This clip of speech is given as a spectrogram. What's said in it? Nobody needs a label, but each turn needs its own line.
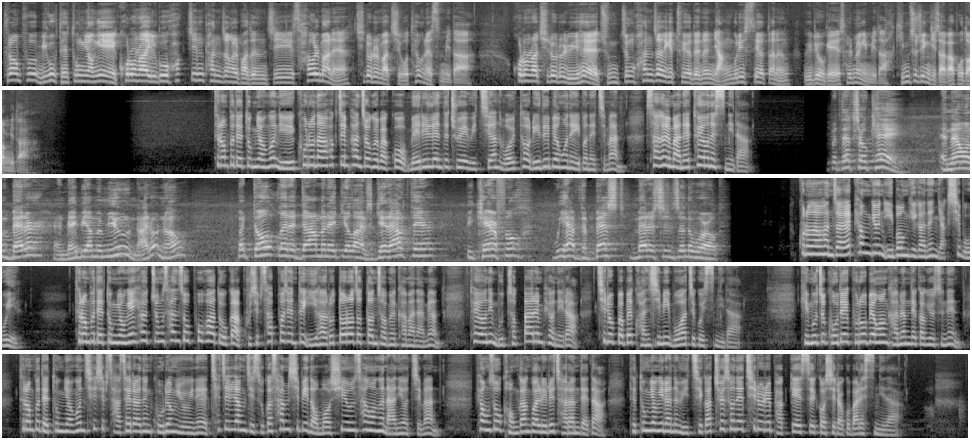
트럼프 미국 대통령이 코로나19 확진 판정을 받은 지 사흘 만에 치료를 마치고 퇴원했습니다. 코로나 치료를 위해 중증 환자에게 투여되는 약물이 쓰였다는 의료계의 설명입니다. 김수진 기자가 보도합니다.
트럼프 대통령은 이 코로나 확진 판정을 받고 메릴랜드 주에 위치한 월터 리드 병원에 입원했지만 사흘 만에 퇴원했습니다.
But that's okay. And now I'm better and maybe I'm immune. I don't know. But don't let it dominate your lives. Get out there, be careful. We have the best medicines in the world.
코로나 환자의 평균 입원 기간은 약 15일. 트럼프 대통령의 혈중 산소 포화도가 94% 이하로 떨어졌던 점을 감안하면 퇴원이 무척 빠른 편이라 치료법에 관심이 모아지고 있습니다. 김우주 고대 구로병원 감염내과 교수는 트럼프 대통령은 74세라는 고령 요인에 체질량 지수가 30이 넘어 쉬운 상황은 아니었지만 평소 건강 관리를 잘한 데다 대통령이라는 위치가 최선의 치료를 받게 했을 것이라고 말했습니다.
